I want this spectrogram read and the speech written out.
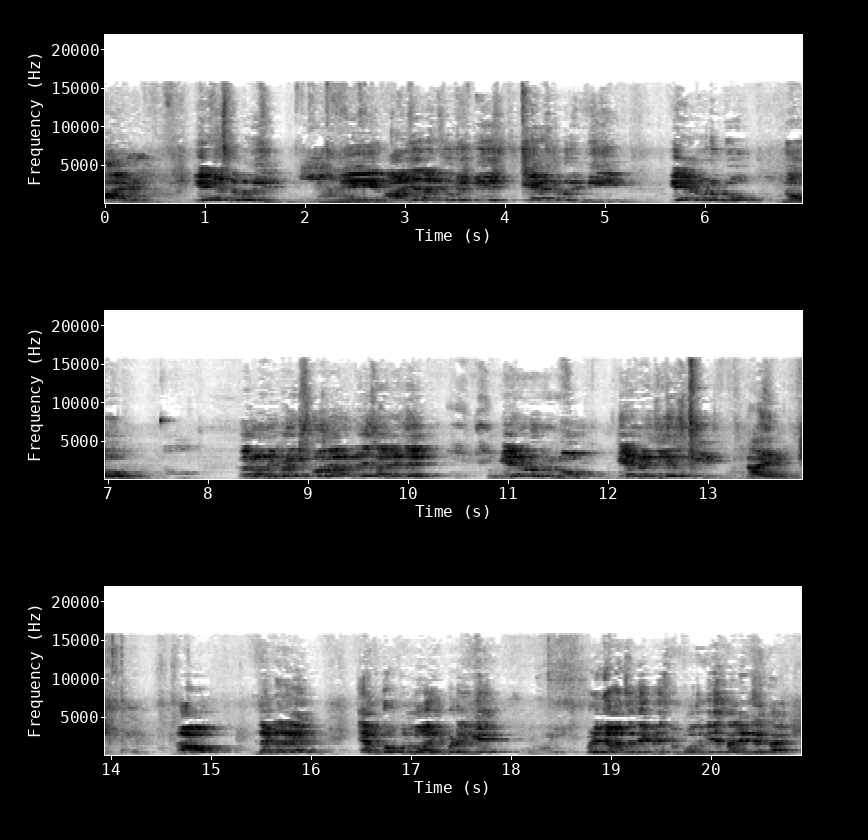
हुआ नाइन एन डबल नी हाँ ये साइलेंट हो गया के के एन डबल नी के एन डब्ल्यू नो करना नहीं पड़ेगा इसको ध्यान ये साइलेंट है तो K N W know K N G nine now letter L M को अपन लॉ ही पढ़ेंगे. बड़े ध्यान से देखना, इसमें बहुत जगह साइलेंट रहता है.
